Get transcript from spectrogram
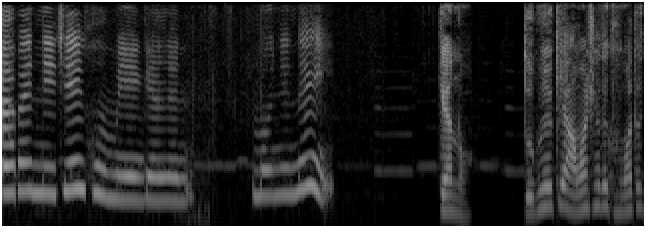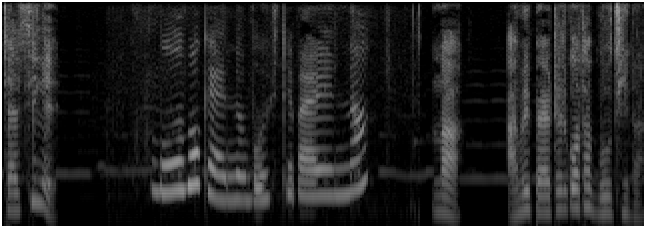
আবার নিজেই ঘুমিয়ে গেলেন। মনে নেই? কেন? তুমিও কি আমার সাথে ঘুমাতে চাইছিলে? বলব কেন? বুঝতে পারেন না? না আমি প্যাটের কথা বুঝি না।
